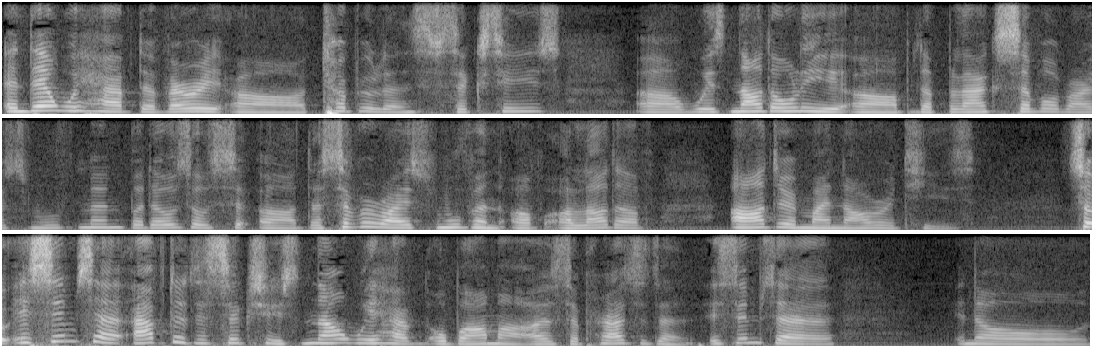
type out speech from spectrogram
And then we have the very uh, turbulent 60s, uh, with not only uh, the black civil rights movement, but also the civil rights movement of a lot of other minorities. So it seems that after the 60s, now we have Obama as the president. It seems that you know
